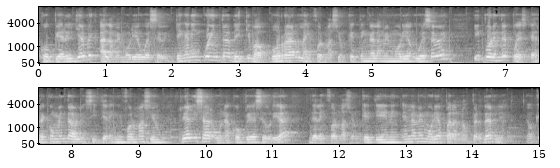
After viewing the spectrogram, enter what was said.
copiar el jailbreak a la memoria USB. Tengan en cuenta de que va a borrar la información que tenga la memoria USB y por ende pues es recomendable si tienen información realizar una copia de seguridad de la información que tienen en la memoria para no perderla ok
